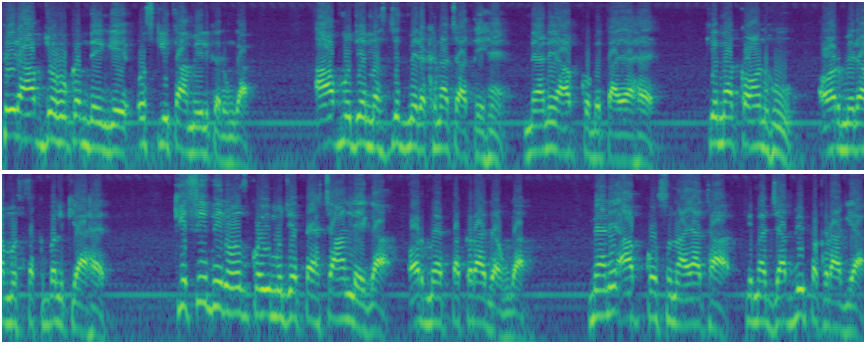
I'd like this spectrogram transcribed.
پھر آپ جو حکم دیں گے، اس کی تعمیل کروں گا۔ آپ مجھے مسجد میں رکھنا چاہتے ہیں۔ میں نے آپ کو بتایا ہے کہ میں کون ہوں اور میرا مستقبل کیا ہے۔ کسی بھی روز کوئی مجھے پہچان لے گا اور میں پکڑا جاؤں گا۔ میں نے آپ کو سنایا تھا کہ میں جب بھی پکڑا گیا،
